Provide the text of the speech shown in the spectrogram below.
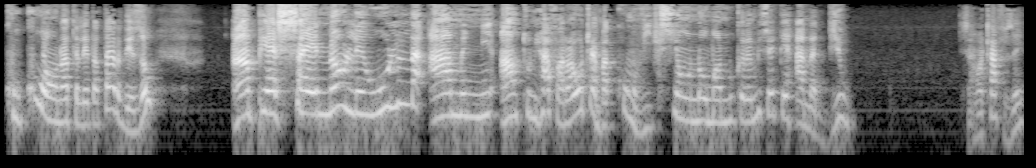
kokoa ao anatin'le tantara de zao ampiasainao le olona amin'ny antony hafa raha ohatra mba conviction-nao manokana mihitsy hoe te hanadio zavatra hafa zay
